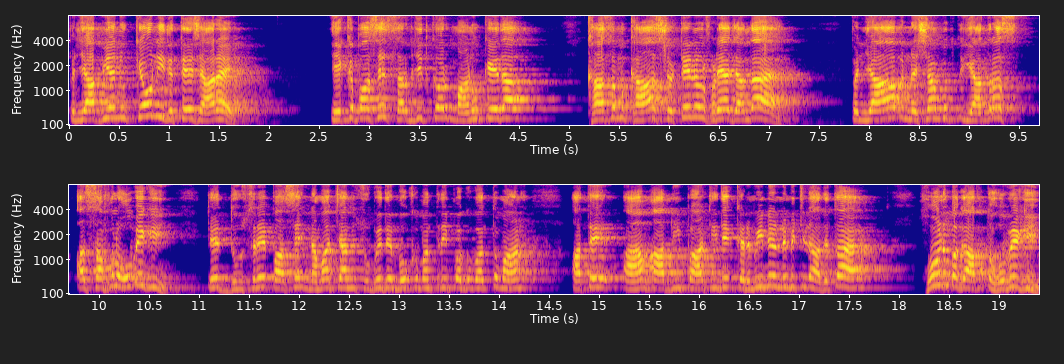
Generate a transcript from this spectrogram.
ਪੰਜਾਬੀਆਂ ਨੂੰ ਕਿਉਂ ਨਹੀਂ ਦਿੱਤੇ ਜਾ ਰਹੇ? ਇੱਕ ਪਾਸੇ ਸਰਬਜੀਤ ਕੌਰ ਮਾਣੂਕੇ ਦਾ ਖਾਸਮ ਖਾਸ ਚਿੱਟੇ ਨਾਲ ਫੜਿਆ ਜਾਂਦਾ ਹੈ। ਪੰਜਾਬ ਨਸ਼ਾ ਮੁਕਤ ਯਾਤਰਾ ਅਸਫਲ ਹੋਵੇਗੀ ਤੇ ਦੂਸਰੇ ਪਾਸੇ ਨਵਾਂ ਚੰਨ ਸੂਬੇ ਦੇ ਮੁੱਖ ਮੰਤਰੀ ਭਗਵੰਤ ਮਾਨ ਅਤੇ ਆਮ ਆਦਮੀ ਪਾਰਟੀ ਦੇ ਕਨਵੀਨਰ ਨੇ ਵੀ ਚੜਾ ਦਿੱਤਾ ਹੈ। ਹੁਣ ਬਗਾਵਤ ਹੋਵੇਗੀ।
